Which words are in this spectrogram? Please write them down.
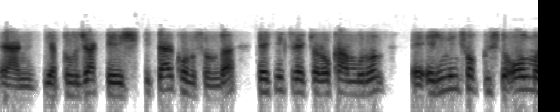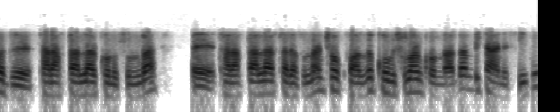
yani yapılacak değişiklikler konusunda teknik direktör Okan Buruk'un e, elinin çok güçlü olmadığı taraftarlar konusunda e, taraftarlar tarafından çok fazla konuşulan konulardan bir tanesiydi.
